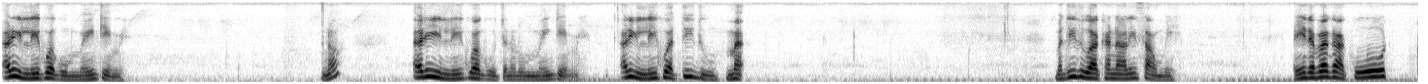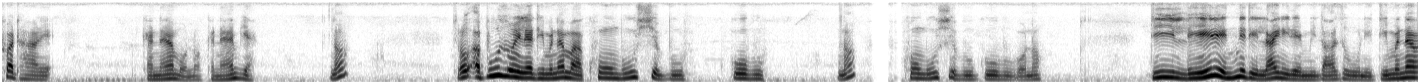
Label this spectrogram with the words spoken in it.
အဲ့ဒီ၄ခွက်ကို main တင်မယ် နော်အဲ့ဒီ၄ခွက်ကိုကျွန်တော်တို့ main တင်မယ်အဲ့ဒီ၄ခွက်တီးသူမှတ်မတီးသူကခန္ဓာလေးစောင့်ပြီးအရင်တစ်ပတ်က6ထွက်ထားတဲ့ကဏ္ဍပေါ့နော်ကဏ္ဍပြန်နော်ကျွန်တော်အပူးဆိုရင်လည်းဒီမနက်မှာခွန်ဘူးရှစ်ဘူးကိုးဘူးနော်ခွန်ဘူးရှစ်ဘူးကိုးဘူးပေါ့နော်ဒီလေးတွေနှစ်တွေလိုက်နေတဲ့မိသားစုဝင်တွေဒီမနက်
